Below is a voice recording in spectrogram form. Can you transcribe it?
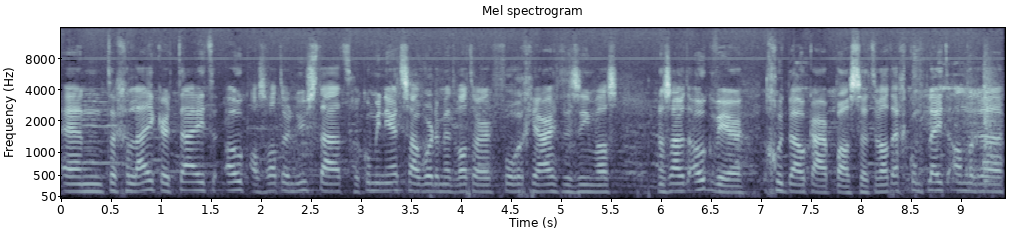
En tegelijkertijd ook als wat er nu staat gecombineerd zou worden met wat er vorig jaar te zien was, dan zou het ook weer goed bij elkaar passen. Terwijl het echt compleet andere,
